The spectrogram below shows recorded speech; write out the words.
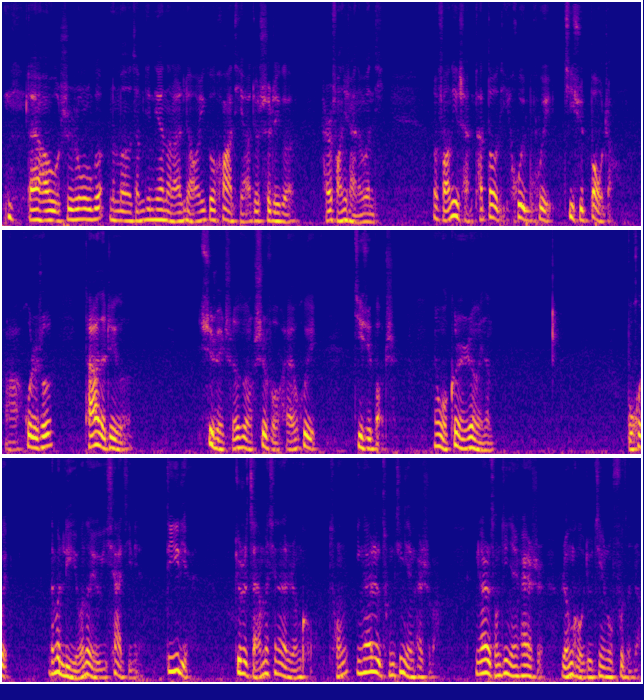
大家好，我是钟如哥。那么咱们今天呢来聊一个话题啊，就是这个还是房地产的问题。那房地产它到底会不会继续暴涨啊？或者说它的这个蓄水池的作用是否还会继续保持？那我个人认为呢，不会。那么理由呢有以下几点。第一点就是咱们现在的人口从应该是从今年开始吧，应该是从今年开始人口就进入负增长。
